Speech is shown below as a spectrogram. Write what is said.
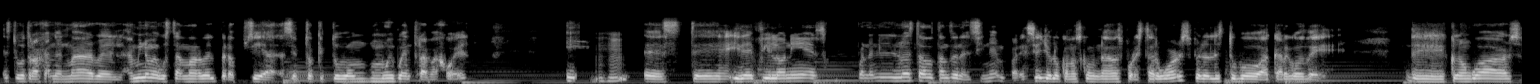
estuvo trabajando en Marvel. A mí no me gusta Marvel, pero sí acepto que tuvo un muy buen trabajo él. Y este y Dave Filoni es bueno, él no ha estado tanto en el cine, me parece. Yo lo conozco nada más por Star Wars, pero él estuvo a cargo de, de Clone Wars,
